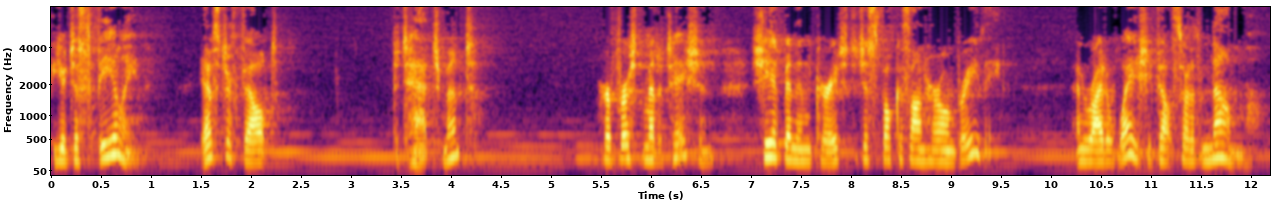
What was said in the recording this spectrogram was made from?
You're just feeling. Esther felt detachment. Her first meditation she had been encouraged to just focus on her own breathing. And right away she felt sort of numb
